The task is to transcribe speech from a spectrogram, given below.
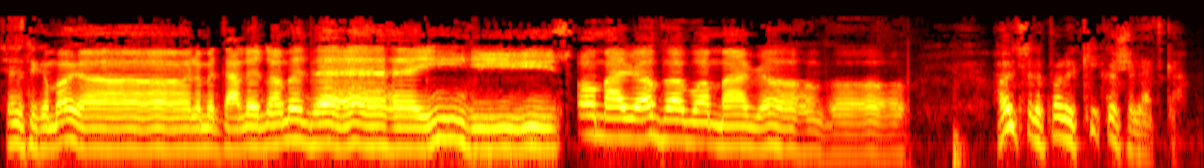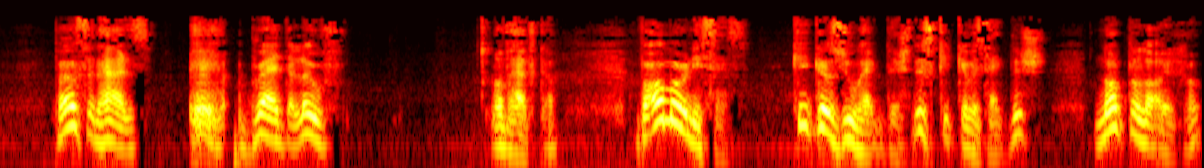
Says the Gemara, Lamadalad Lamed Beis, Omarova Wamarova. Host of the Kiko Shalefka. Person has bread, a loaf of Hefka. V'omar and he says, Kika zu hekdesh. This kika is hekdesh, not the loicha.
